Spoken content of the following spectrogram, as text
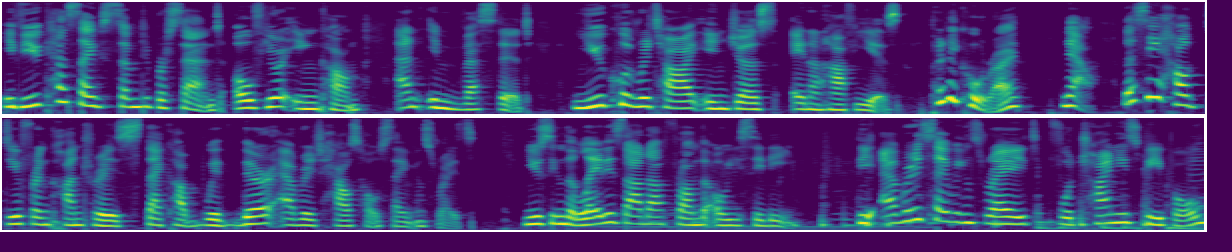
If you can save 70% of your income and invest it, you could retire in just eight and a half years. Pretty cool, right? Now, let's see how different countries stack up with their average household savings rates using the latest data from the OECD. The average savings rate for Chinese people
